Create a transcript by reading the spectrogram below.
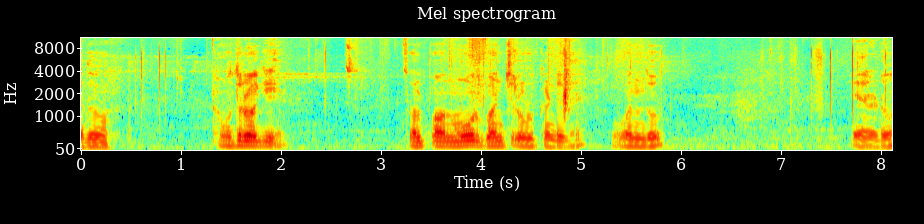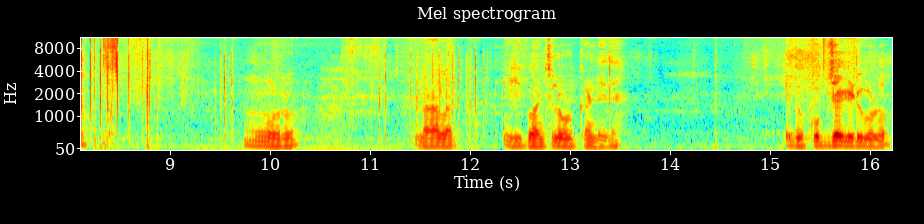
ಅದು ಉದುರೋಗಿ ಸ್ವಲ್ಪ ಒಂದು ಮೂರು ಗೊಂಚಲು ಉಳ್ಕೊಂಡಿದೆ. ಒಂದು, ಎರಡು, ಮೂರು, ನಾಲ್ಕು ಈ ಗೊಂಚಲು ಉಳ್ಕೊಂಡಿದೆ. ಇದು ಕುಬ್ಜ ಗಿಡಗಳು.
